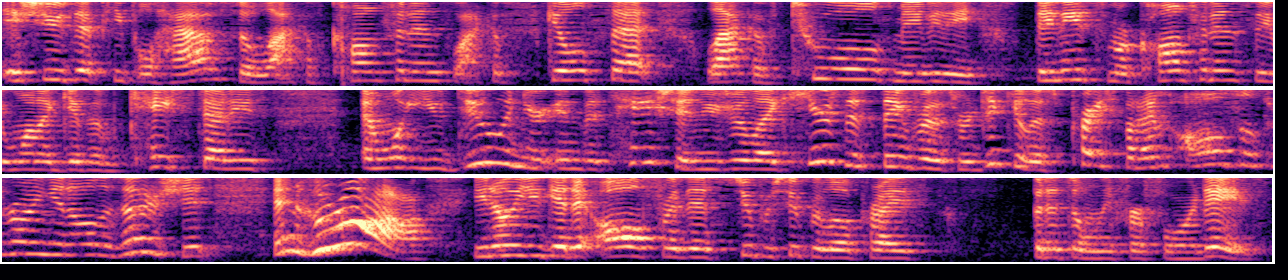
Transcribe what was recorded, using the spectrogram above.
issues that people have so lack of confidence lack of skill set lack of tools maybe they, they need some more confidence so you want to give them case studies and what you do in your invitation is you're like, here's this thing for this ridiculous price, but I'm also throwing in all this other shit, and hurrah! You know, you get it all for this super, super low price, but it's only for four days.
